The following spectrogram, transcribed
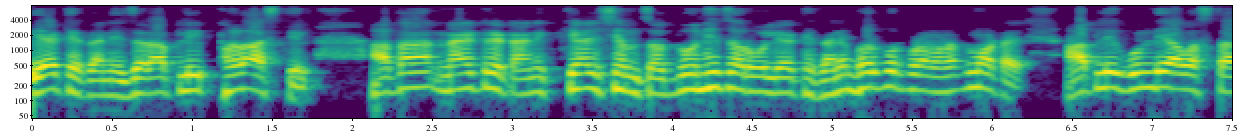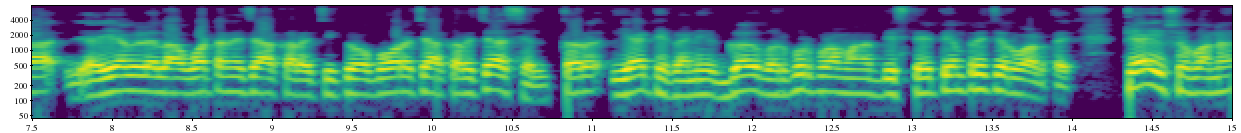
या ठिकाणी जर आपली फळं असतील आता नायट्रेट आणि कॅल्शियमचा दोन्हीचा रोल या ठिकाणी भरपूर प्रमाणात मोठा आहे. आपली गुंडी अवस्था या वेळेला वाटाण्याच्या आकाराची किंवा बोराच्या आकाराची असेल तर या ठिकाणी गळ भरपूर प्रमाणात दिसते टेम्परेचर वाढतंय. त्या हिशोबानं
